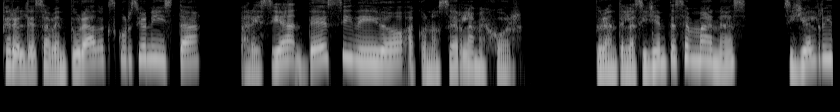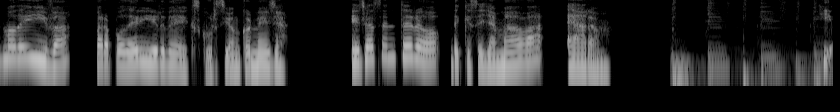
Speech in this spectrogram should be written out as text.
pero el desaventurado excursionista parecía decidido a conocerla mejor. Durante las siguientes semanas, siguió el ritmo de Iva para poder ir de excursión con ella. Ella se enteró de que se llamaba Adam. He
